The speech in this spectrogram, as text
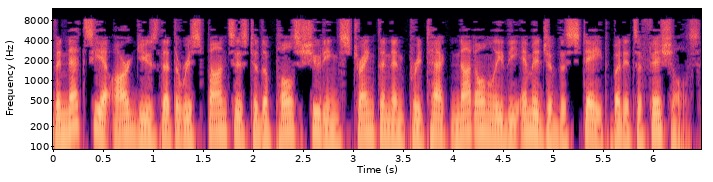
Venezia argues that the responses to the Pulse shooting strengthen and protect not only the image of the state but its officials.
